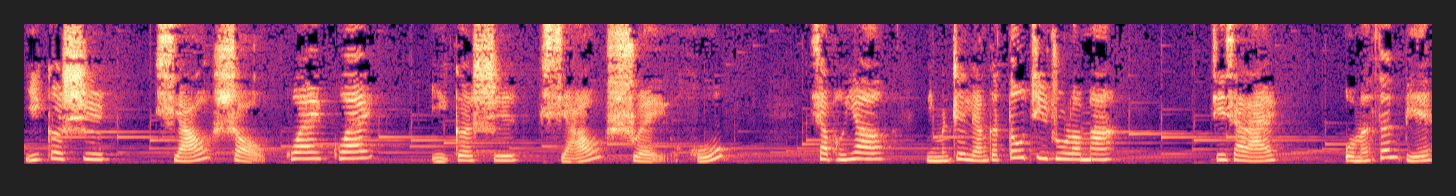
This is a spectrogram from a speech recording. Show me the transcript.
一个是小手乖乖，一个是。小水壶，小朋友，你们这两个都记住了吗？接下来，我们分别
